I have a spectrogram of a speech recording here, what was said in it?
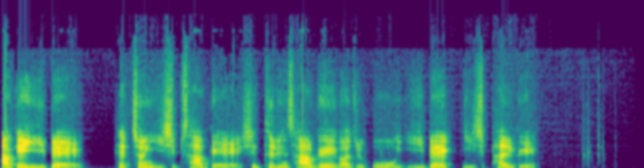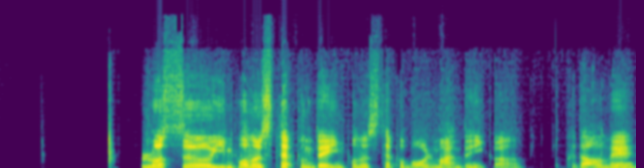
하계 200, 태청 24개, 시트린 4개 해가지고 228개. 플러스 인퍼널 스태프인데, 인퍼널 스태프 뭐 얼마 안 되니까. 그 다음에,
